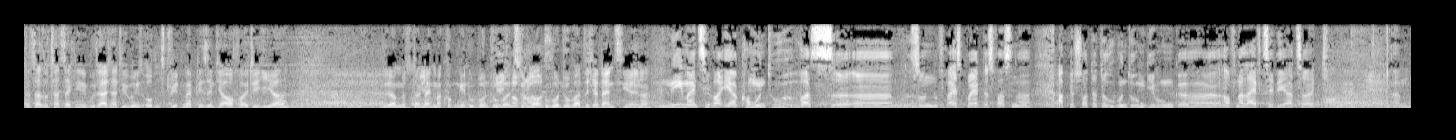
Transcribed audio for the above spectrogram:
Das ist also tatsächlich eine gute Alternative. Übrigens OpenStreetMap, die sind ja auch heute hier. Wir müssen da gleich mal gucken gehen. Ubuntu wolltest du, glaub, Ubuntu war sicher dein Ziel, ne? Nee, mein Ziel war eher Comuntu, was äh, äh, so ein freies Projekt ist, was eine abgeschottete Ubuntu-Umgebung äh, auf einer Live-CD erzeugt. Ähm,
